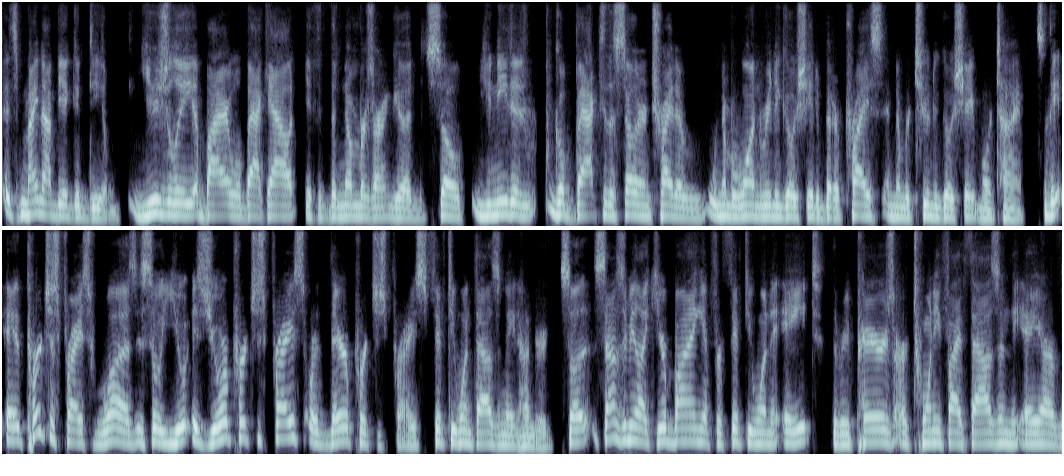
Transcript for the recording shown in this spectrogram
it might not be a good deal. Usually a buyer will back out if the numbers aren't good. So you need to go back to the seller and try to, number one, renegotiate a better price. And number two, negotiate more time. So the uh, purchase price was, so your, is your purchase price or their purchase price 51,800. So it sounds to me like you're buying it for 51,800. The repairs are 25,000. The ARV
